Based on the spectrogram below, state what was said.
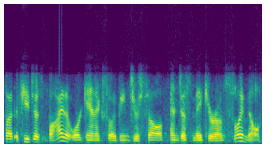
But if you just buy the organic soybeans yourself and just make your own soy milk,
